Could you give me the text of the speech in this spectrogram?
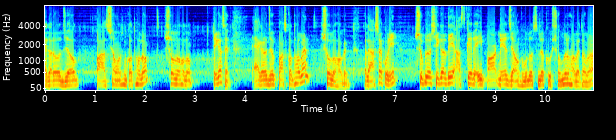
এগারো যোগ পাঁচ সমান কত হলো? ষোলো হলো। ঠিক আছে? এগারো যোগ পাঁচ কত হবে? ষোলো হবে। তাহলে আশা করি সুপ্রিয় শিক্ষার্থী, আজকের এই পার্টে যে অঙ্কগুলো ছিল খুব সুন্দরভাবে তোমরা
